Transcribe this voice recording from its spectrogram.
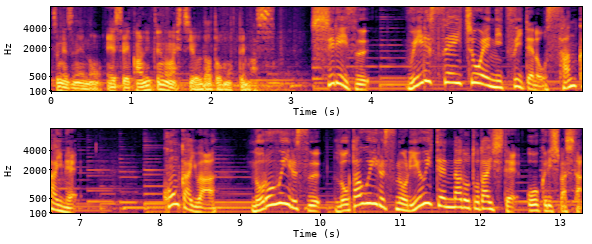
常々の衛生管理というのは必要だと思っています。シリーズウイルス性胃腸炎についての3回目。今回はノロウイルスロタウイルスの留意点などと題してお送りしました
